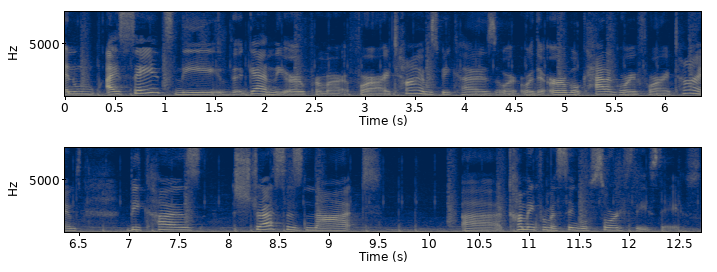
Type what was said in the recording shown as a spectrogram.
And I say it's the, the again the herb from our for our times because or or the herbal category for our times because stress is not uh, coming from a single source these days.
